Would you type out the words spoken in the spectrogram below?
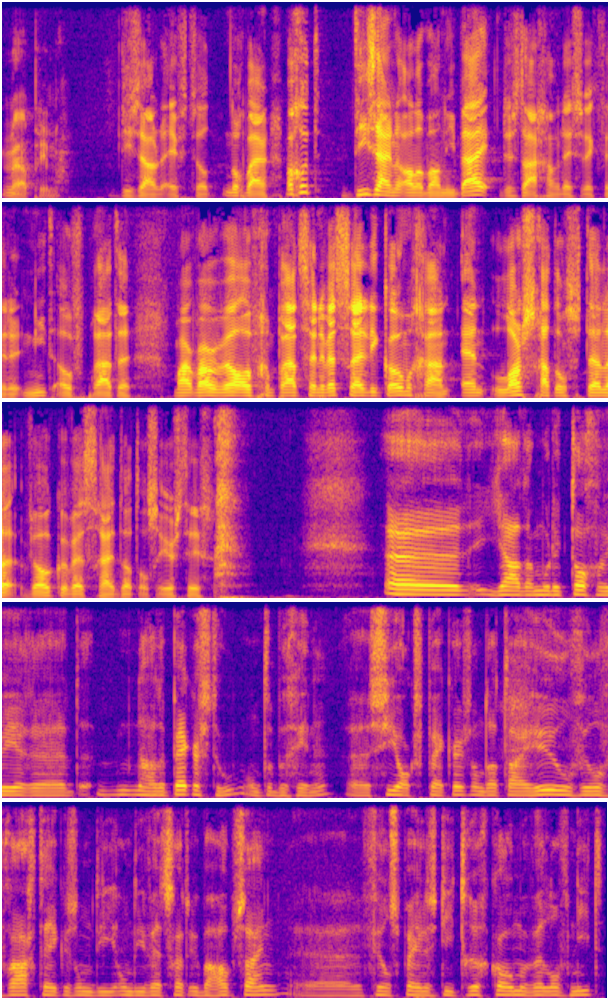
Ja, prima. Die zouden eventueel nog bij. Maar goed, die zijn er allemaal niet bij. Dus daar gaan we deze week verder niet over praten. Maar waar we wel over gaan praten zijn de wedstrijden die komen gaan. En Lars gaat ons vertellen welke wedstrijd dat als eerste is. Eh, ja, dan moet ik toch weer eh, naar de Packers toe om te beginnen. Eh Seahawks Packers, omdat daar heel veel vraagtekens om die, om die wedstrijd überhaupt zijn. Veel spelers die terugkomen, wel of niet.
